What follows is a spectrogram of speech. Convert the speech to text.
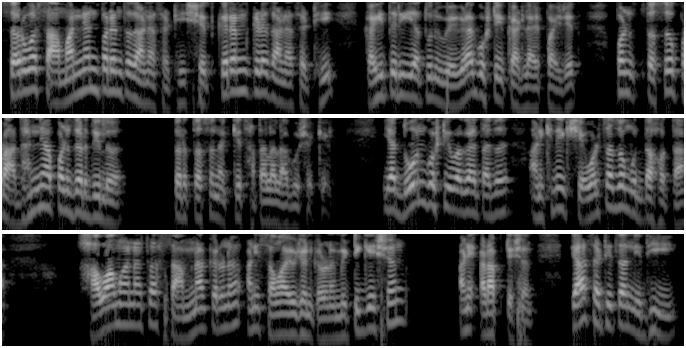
सर्वसामान्यांपर्यंत जाण्यासाठी शेतकऱ्यांकडे जाण्यासाठी काहीतरी यातून वेगळ्या गोष्टी काढल्या पाहिजेत. पण तसं प्राधान्य आपण जर दिलं तर तसं नक्कीच हाताला लागू शकेल. या दोन गोष्टी वगळता जर आणखीन एक शेवटचा जो मुद्दा होता हवामानाचा सामना करणं आणि समायोजन करणं मिटिगेशन आणि अडॅप्टेशन त्यासाठीचा निधी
